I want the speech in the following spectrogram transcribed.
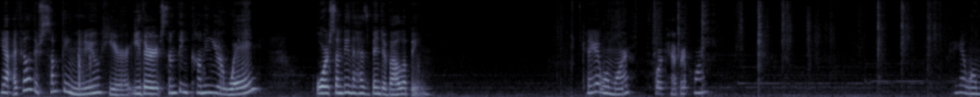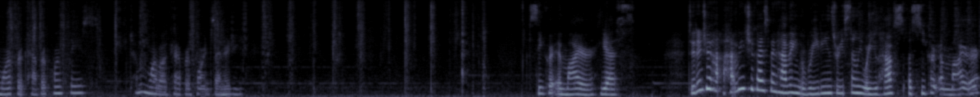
Yeah, I feel like there's something new here. Either something coming your way or something that has been developing. Can I get one more for Capricorn? Can I get one more for Capricorn, please? Tell me more about Capricorn's energy. Secret admirer, yes. Didn't you, haven't you guys been having readings recently where you have a secret admirer?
